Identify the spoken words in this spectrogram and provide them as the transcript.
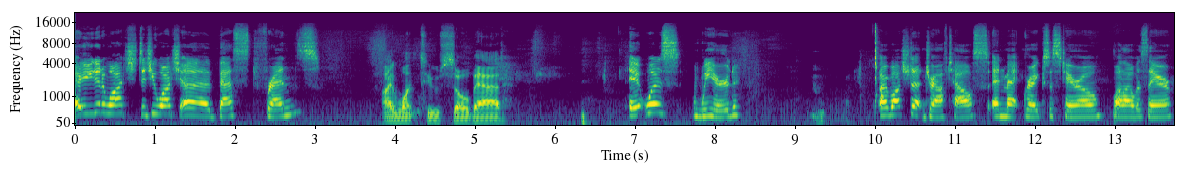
are you gonna watch? Did you watch uh Best Friends? I want to so bad. It was weird. I watched it at Drafthouse and met Greg Sestero while I was there.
